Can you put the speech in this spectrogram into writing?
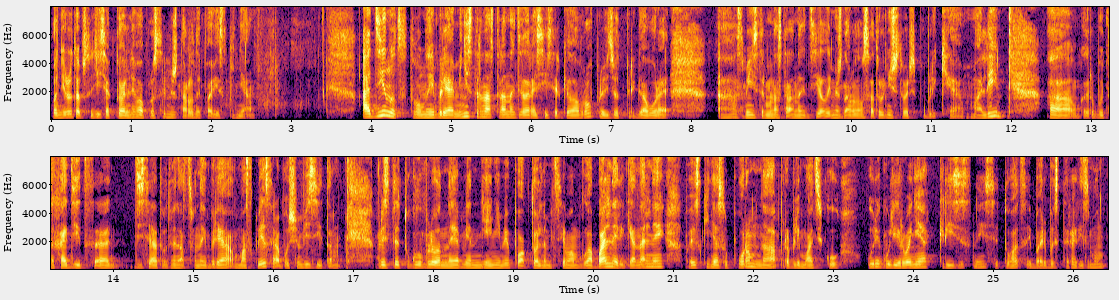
планируют обсудить актуальные вопросы международной повестки дня. 11 ноября министр иностранных дел России Сергей Лавров проведет переговоры э, с министром иностранных дел и международного сотрудничества Республики Мали, э, который будет находиться 10-12 ноября в Москве с рабочим визитом. Предстоит углубленный обмен мнениями по актуальным темам глобальной, региональной повестки дня с упором на проблематику урегулирования кризисной ситуации борьбы с терроризмом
